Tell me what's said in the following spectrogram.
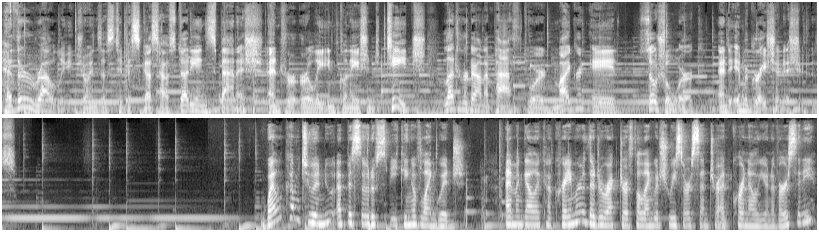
Heather Rowley joins us to discuss how studying Spanish and her early inclination to teach led her down a path toward migrant aid, social work, and immigration issues. Welcome to a new episode of Speaking of Language. I'm Angelika Kraemer, the director of the Language Resource Center at Cornell University.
